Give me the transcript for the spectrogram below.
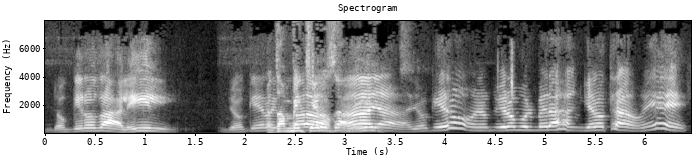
yo quiero salir. Yo quiero Yo ir también para quiero la salir. playa. Yo quiero, yo quiero volver a janguear otra vez.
